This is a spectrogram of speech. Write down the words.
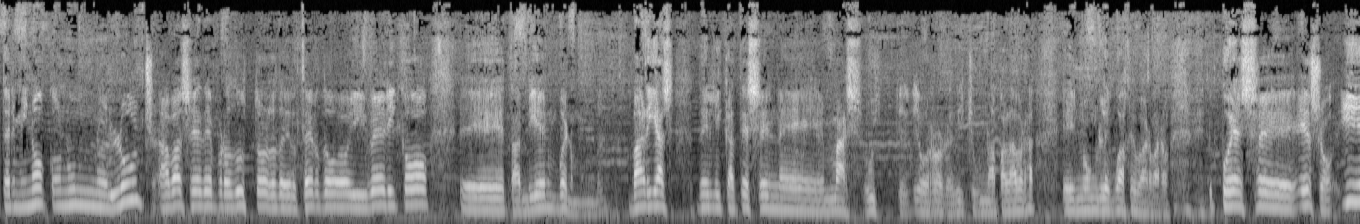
Terminó con un lunch a base de productos del cerdo ibérico, eh, también, bueno, varias delicatessen más. Uy, qué, horror, he dicho una palabra en un lenguaje bárbaro. Pues eso, y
